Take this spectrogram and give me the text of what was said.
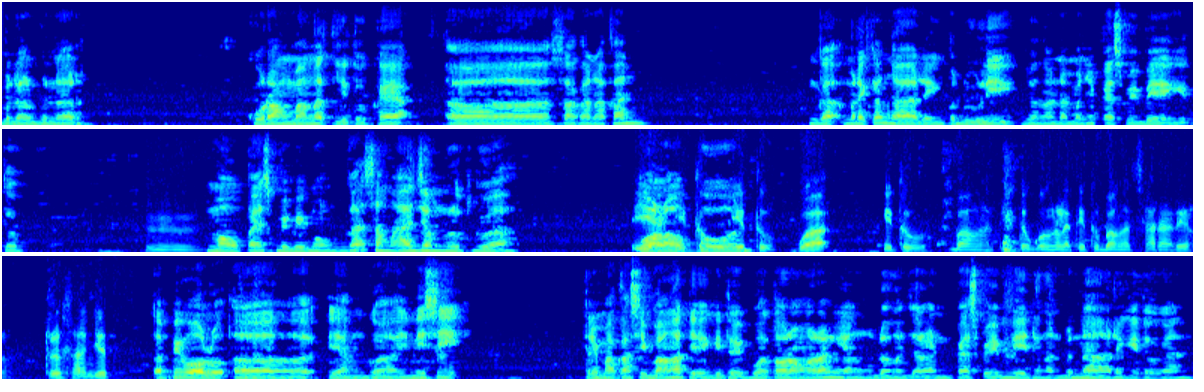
benar-benar kurang banget gitu kayak eh seakan-akan nggak mereka nggak ada yang peduli dengan namanya PSBB gitu hmm. mau PSBB mau enggak sama aja menurut gua Iya Walaupun- itu itu gua itu banget itu gua ngeliat itu banget secara real. Terus lanjut, tapi walau eh, yang gua ini sih terima kasih banget ya gitu ya buat orang-orang yang udah ngejalanin PSBB dengan benar gitu kan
